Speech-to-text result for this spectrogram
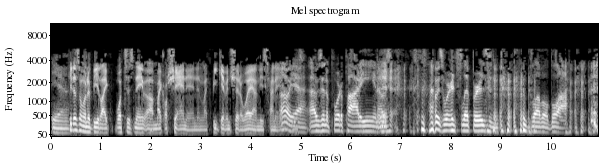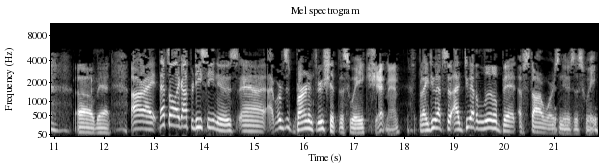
Yeah. He doesn't want to be like what's his name, uh, Michael Shannon, and like be giving shit away on these kind of. Oh yeah, I was in a porta potty and I was Yeah. I was wearing flippers and blah blah blah. Oh man! All right, that's all I got for DC news. Uh, we're just burning through shit this week, Shit, man. but I do have so I do have a little bit of Star Wars news this week.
